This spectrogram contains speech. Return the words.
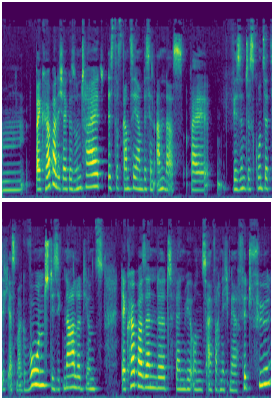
Ähm, bei körperlicher Gesundheit ist das Ganze ja ein bisschen anders, weil wir sind es grundsätzlich erstmal gewohnt, die Signale, die uns der Körper sendet, wenn wir uns einfach nicht mehr fit fühlen,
